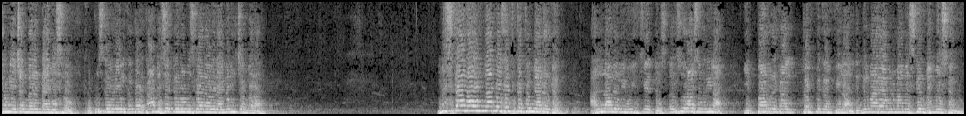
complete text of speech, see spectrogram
ክብር የጨመረ እንዳይመስለው። ቅዱስ ገብርኤል ካመሰገነው ምስጋና በላይ ምን ይጨመራል? ምስጋናው እኛን ነው ከፍ ከፍ የሚያደርገው። አላለሊሁ ይትቄደስ እርሱ ራሱ ምን ይላል? ይባረካል፣ ከፍ ከፍ ይላል። ድንግል ማርያምን ማመስገን መመስገን ነው።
